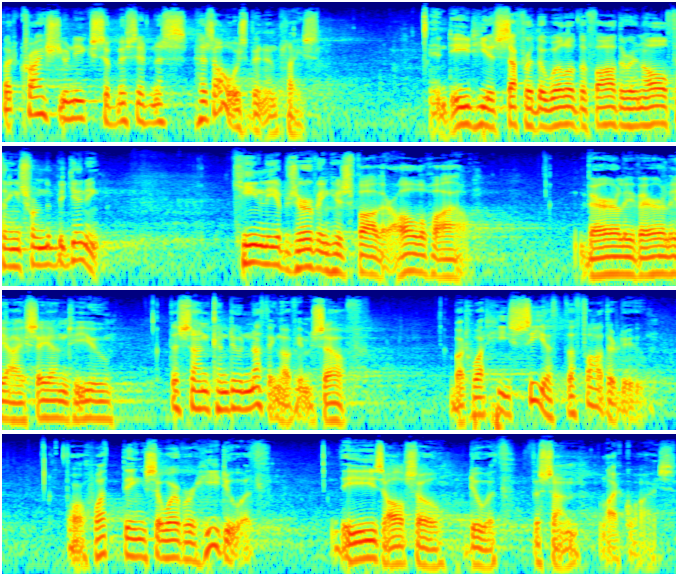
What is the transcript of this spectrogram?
But Christ's unique submissiveness has always been in place. Indeed, he has suffered the will of the Father in all things from the beginning, keenly observing his Father all the while. Verily, verily, I say unto you, the Son can do nothing of himself, but what he seeth the Father do. For what things soever he doeth, these also doeth the Son likewise.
